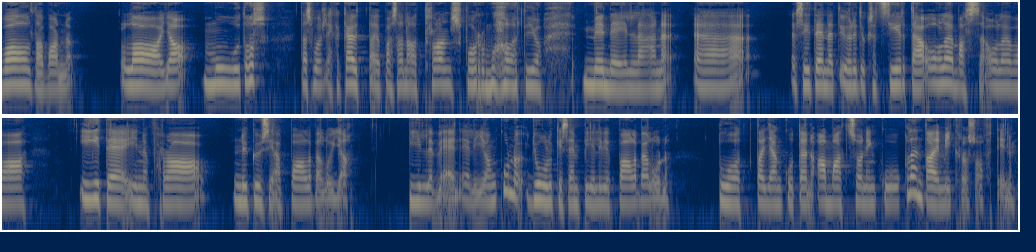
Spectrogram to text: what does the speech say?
valtavan laaja muutos. Tässä voisi ehkä käyttää jopa sanaa transformaatio meneillään ää, siten, että yritykset siirtää olemassa olevaa IT-infraa, nykyisiä palveluja pilveen, eli jonkun julkisen pilvipalvelun tuottajan, kuten Amazonin, Googlen tai Microsoftin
